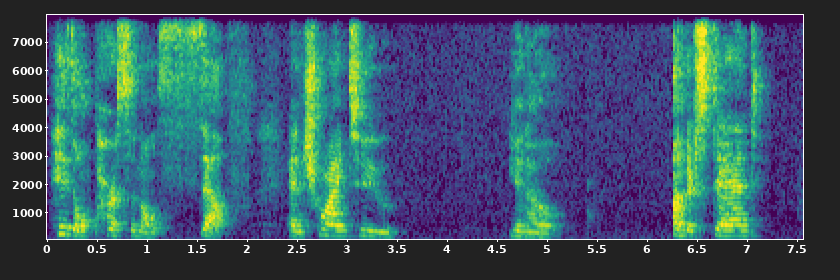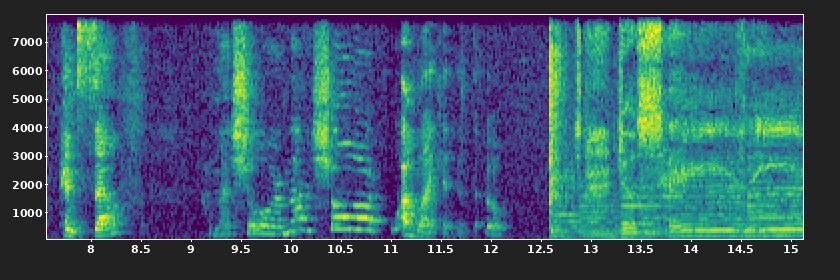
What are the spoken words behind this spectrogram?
his own personal self and trying to, you know, understand himself. I'm not sure. I'm not sure. I'm liking it though. Just save me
